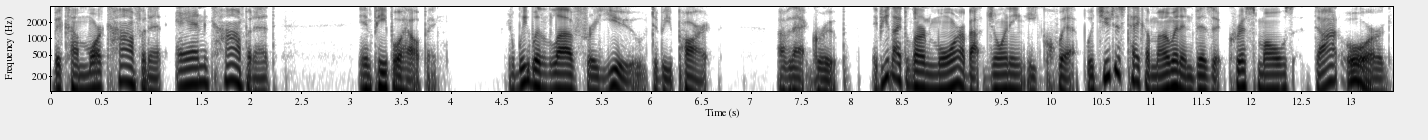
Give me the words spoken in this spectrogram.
become more confident and competent in people helping. And we would love for you to be part of that group. If you'd like to learn more about joining Equip, would you just take a moment and visit chrismoles.org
